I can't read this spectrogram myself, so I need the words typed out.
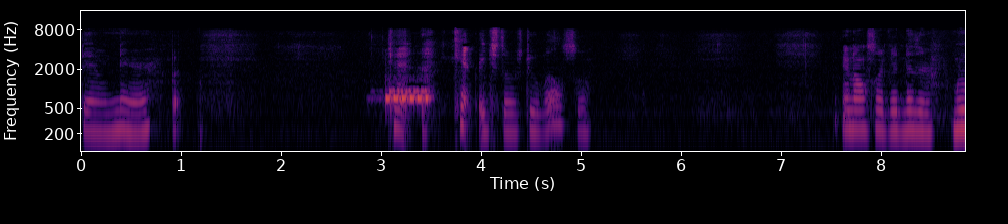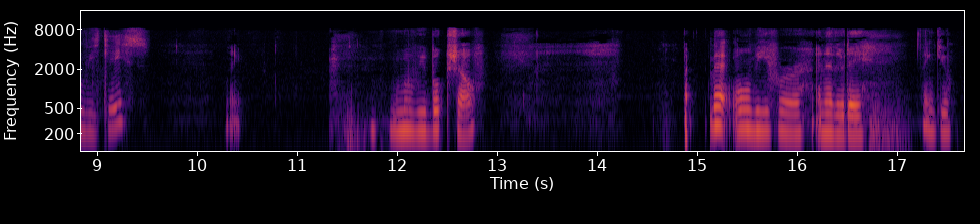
Down there, but can't can't reach those too well, so and also like another movie case, like movie bookshelf. But that will be for another day. Thank you.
